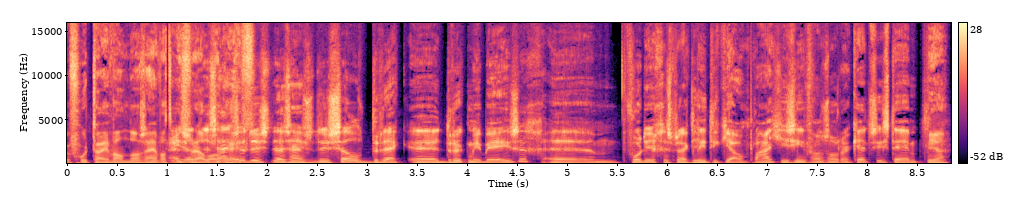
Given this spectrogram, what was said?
voor Taiwan dan zijn? Wat Ja, Israël daar, ook zijn heeft? ze dus, daar zijn ze dus zelf druk, eh, druk mee bezig. Ehm, voor dit gesprek liet ik jou een plaatje zien van zo'n raketsysteem. Ja.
